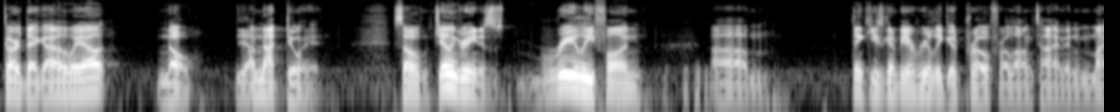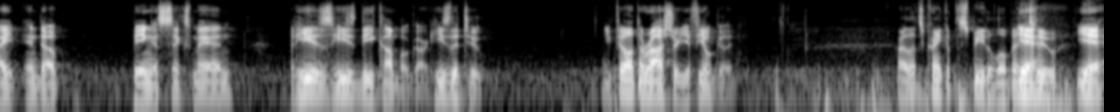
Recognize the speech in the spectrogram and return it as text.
guard that guy all the way out, no, Yeah. I'm not doing it. So Jalen Green is really fun. Um, think he's going to be a really good pro for a long time and might end up being a six man. But he is he's the combo guard. He's the two. You fill out the roster, you feel good. All right, let's crank up the speed a little bit Yeah, too. yeah.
